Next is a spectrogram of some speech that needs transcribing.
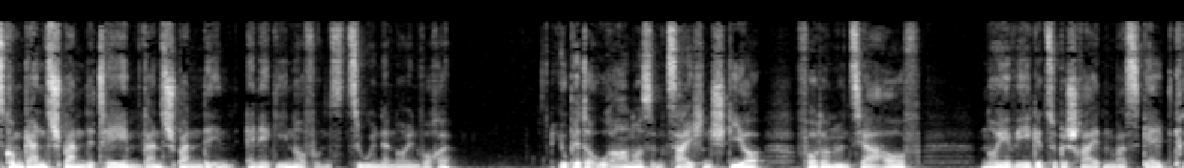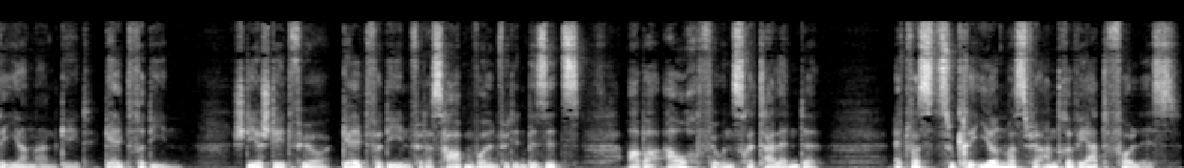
es kommen ganz spannende Themen, ganz spannende Energien auf uns zu in der neuen Woche. Jupiter Uranus im Zeichen Stier fordern uns ja auf, neue Wege zu beschreiten, was Geld kreieren angeht, Geld verdienen. Stier steht für Geld verdienen, für das Haben wollen, für den Besitz, aber auch für unsere Talente. Etwas zu kreieren, was für andere wertvoll ist.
